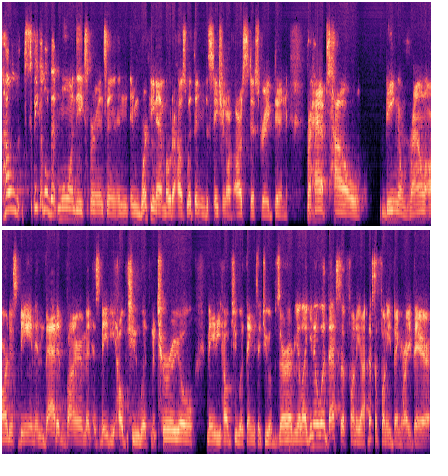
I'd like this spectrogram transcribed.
how speak a little bit more on the experience in, in, in working at Motorhouse within the Station North Arts District, and perhaps how being around artists, being in that environment has maybe helped you with material, maybe helped you with things that you observe. And you're like, you know what, that's a funny that's a funny thing right there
